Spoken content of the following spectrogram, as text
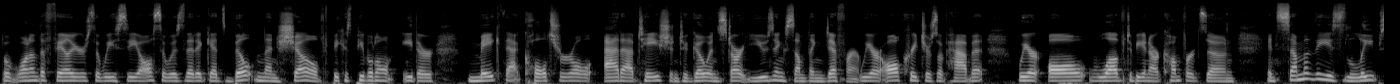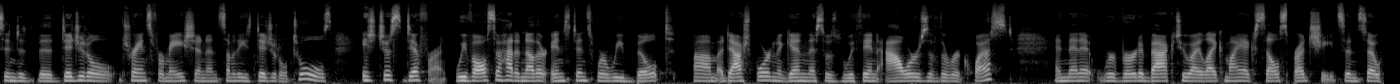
but one of the failures that we see also is that it gets built and then shelved because people don't either make that cultural adaptation to go and start using something different. We are all creatures of habit. We are all love to be in our comfort zone. And some of these leaps into the digital transformation and some of these digital tools is just different. We've also had another instance where we built um, a dashboard. And again, this was within hours of the request. And then it reverted back to I like my Excel spreadsheets. And so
